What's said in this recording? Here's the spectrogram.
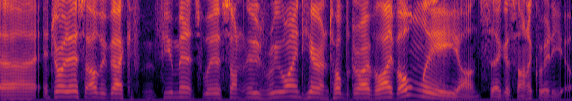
uh, enjoy this. I'll be back in a few minutes with Sonic News Rewind here on Turbo Drive Live only on Sega Sonic Radio.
